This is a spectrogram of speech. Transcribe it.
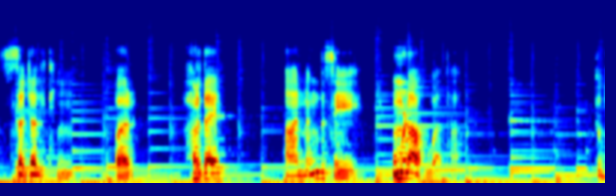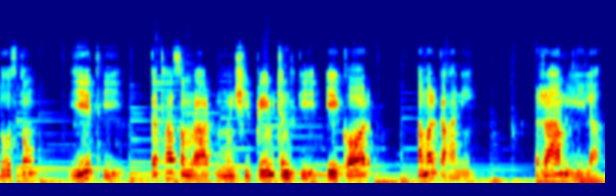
सजल थीं, पर हृदय आनंद से उमड़ा हुआ था। तो दोस्तों, ये थी कथा सम्राट मुंशी प्रेमचंद की एक और अमर कहानी, रामलीला।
